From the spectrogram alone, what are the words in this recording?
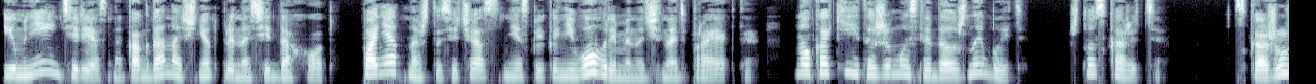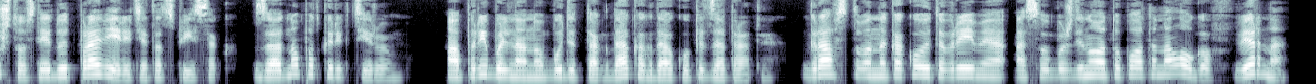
«И мне интересно, когда начнет приносить доход. Понятно, что сейчас несколько не вовремя начинать проекты, но какие-то же мысли должны быть. Что скажете?» «Скажу, что следует проверить этот список. Заодно подкорректируем. А прибыльно оно будет тогда, когда окупит затраты. Графство на какое-то время освобождено от уплаты налогов, верно?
